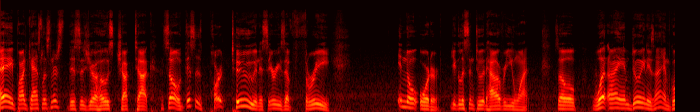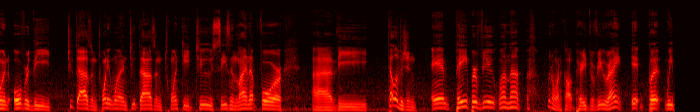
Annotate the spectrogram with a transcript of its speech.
Hey, podcast listeners, this is your host, Chuck Tuck. So, this is part two in a series of three in no order. You can listen to it however you want. So, what I am doing is I am going over the 2021 2022 season lineup for uh, the television and pay per view. Well, not, we don't want to call it pay per view, right? It, but we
